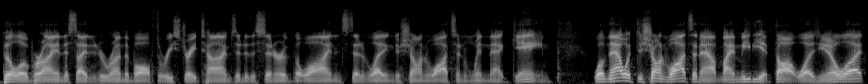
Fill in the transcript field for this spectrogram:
Bill O'Brien decided to run the ball three straight times into the center of the line instead of letting Deshaun Watson win that game. Well, now with Deshaun Watson out, my immediate thought was, you know what?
